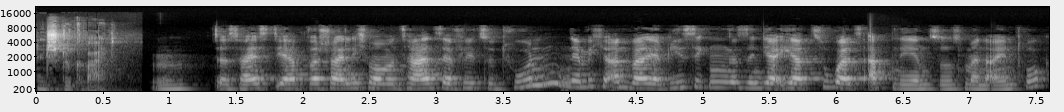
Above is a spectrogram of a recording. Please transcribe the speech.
ein Stück weit. Mhm. Das heißt, ihr habt wahrscheinlich momentan sehr viel zu tun, nehme ich an, weil Risiken sind ja eher zu als abnehmen, so ist mein Eindruck.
